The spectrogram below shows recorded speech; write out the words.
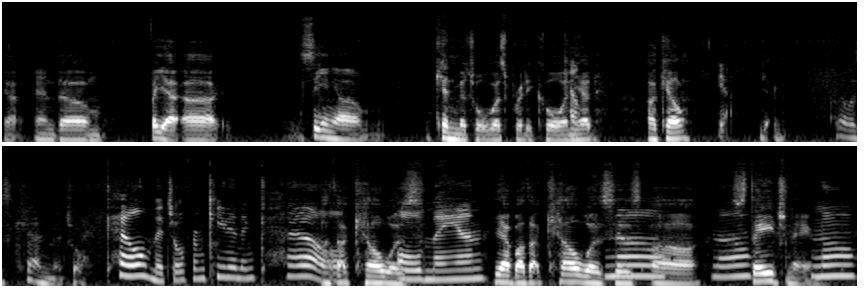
Yeah, and um, but yeah, uh, seeing um, Ken Mitchell was pretty cool, and he had uh, Kel. Yeah. Yeah, that was Ken Mitchell. Kel Mitchell from Kenan and Kel. I thought Kel was. Old man. Yeah, but I thought Kel was his uh, no, stage name No.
